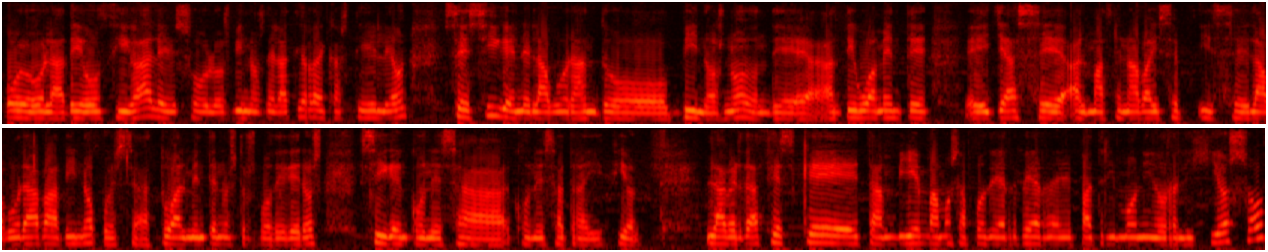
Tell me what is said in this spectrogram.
o la DEO Cigales o los vinos de la tierra de Castilla y León, se siguen elaborando vinos, ¿no? Donde antiguamente eh, ya se almacenaba y se, y se elaboraba vino, pues actualmente nuestros bodegueros siguen con esa, con esa tradición. La verdad es que también vamos a poder ver eh, patrimonio religioso,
